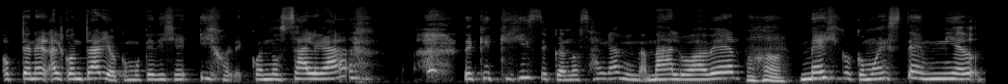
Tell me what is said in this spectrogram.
obtener, al contrario, como que dije, híjole, cuando salga de que, ¿qué hice? Cuando salga mi mamá, lo va a ver. México, como este miedo,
